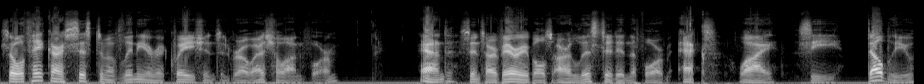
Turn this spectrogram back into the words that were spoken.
So we'll take our system of linear equations in row echelon form, and since our variables are listed in the form x, y, z, w,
